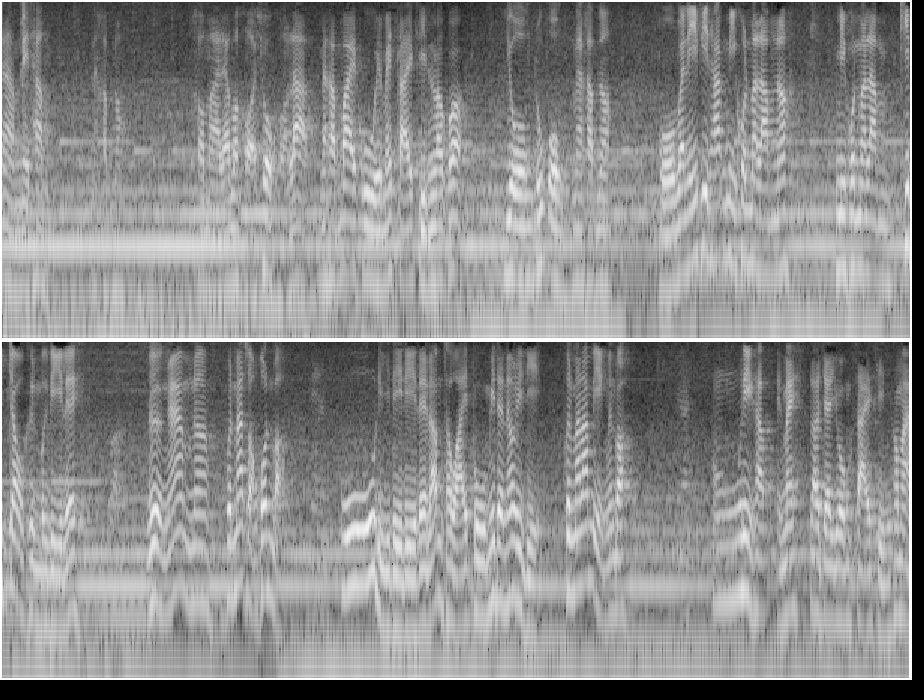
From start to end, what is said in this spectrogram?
งามในถ้ำนะครับเนาะเข้ามาแล้วมาขอโชคขอลาบนะครับไหว้ครูเห็นไหมสายสิญจนเราก็โยงทุกองค์นะครับเนาะโอ้วันนี้พี่ทักมีคนมาลำเนาะมีคนมาลำคลิปเจ้าขึ้นบางดีเลย เรื่องงามเนาะเพื่อนมาสองคนบ่อู้ดีดีดีได้ลำถวายปูมิเดเนลดีดีๆ เพื่อนมาลำเองมันบ่อู้นี่ครับเห็นไหมเราจะโยงสายสิญจนเข้ามา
